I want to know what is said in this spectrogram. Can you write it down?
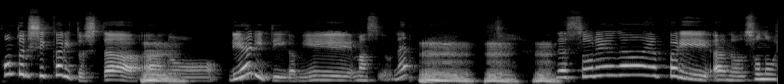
本当にしっかりとした、うんあの、リアリティが見えますよね。うん。うん。うん。で、それがやっぱり、あの、その、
